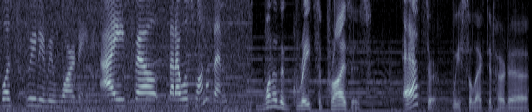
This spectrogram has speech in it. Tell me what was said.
was really rewarding. I felt that I was one of them. One of the great surprises after we selected her to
